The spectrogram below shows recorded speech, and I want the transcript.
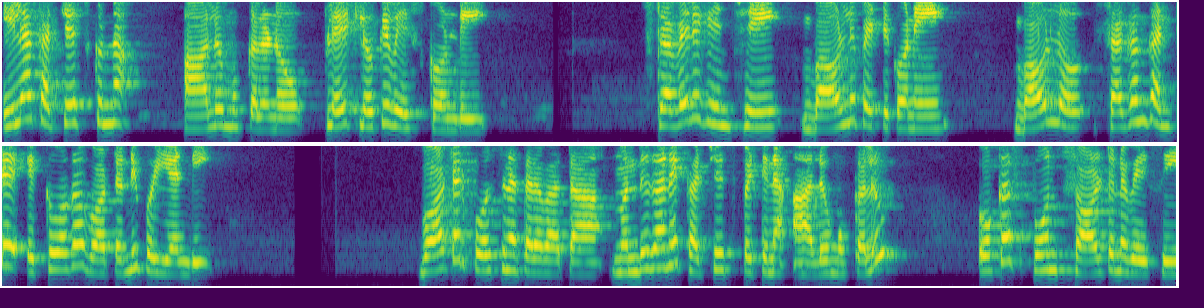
ఇలా కట్ చేసుకున్న ఆలు ముక్కలను ప్లేట్లోకి వేసుకోండి. స్టవ్ వెలిగించి బౌల్ని పెట్టుకొని బౌల్లో సగం కంటే ఎక్కువగా వాటర్ని పొయ్యండి. వాటర్ పోసిన తర్వాత ముందుగానే కట్ చేసి పెట్టిన ఆలు ముక్కలు ఒక స్పూన్ సాల్ట్ను వేసి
